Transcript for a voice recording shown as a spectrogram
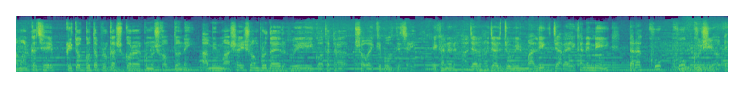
আমার কাছে কৃতজ্ঞতা প্রকাশ করার কোনো শব্দ নেই। আমি মাসাই সম্প্রদায়ের হয়ে এই কথাটা সবাইকে বলতে চাই। এখানের হাজার হাজার জমির মালিক যারা এখানে নেই, তারা খুব খুব খুশি হবে।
